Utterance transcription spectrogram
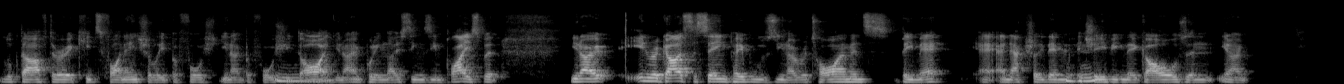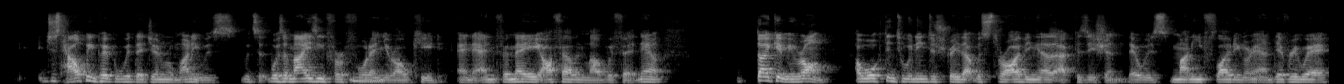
looked after her kids financially before she, you know before she mm. died you know and putting those things in place but you know in regards to seeing people's you know retirements be met and actually them mm-hmm. achieving their goals and you know just helping people with their general money was was, was amazing for a mm. 14 year old kid and and for me I fell in love with it now don't get me wrong I walked into an industry that was thriving at that position. There was money floating around everywhere.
